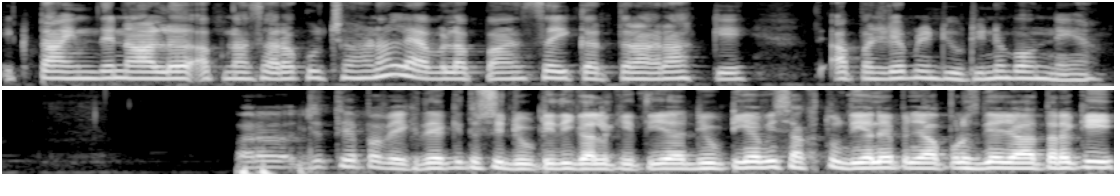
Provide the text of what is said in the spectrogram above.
ਇੱਕ ਟਾਈਮ ਦੇ ਨਾਲ ਆਪਣਾ ਸਾਰਾ ਕੁਝ ਹਨਾ ਲੈਵਲ ਆਪਾਂ ਸਹੀ ਕਰ ਤਰ੍ਹਾਂ ਰੱਖ ਕੇ ਤੇ ਆਪਾਂ ਜਿਹੜੀ ਆਪਣੀ ਡਿਊਟੀ ਨਿਭਾਉਨੇ ਆ। ਪਰ ਜਿੱਥੇ ਆਪਾਂ ਵੇਖਦੇ ਆ ਕਿ ਤੁਸੀਂ ਡਿਊਟੀ ਦੀ ਗੱਲ ਕੀਤੀ ਆ ਡਿਊਟੀਆਂ ਵੀ ਸਖਤ ਹੁੰਦੀਆਂ ਨੇ ਪੰਜਾਬ ਪੁਲਿਸ ਦੀਆਂ, ਜ਼ਿਆਦਾਤਰ ਕਿ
